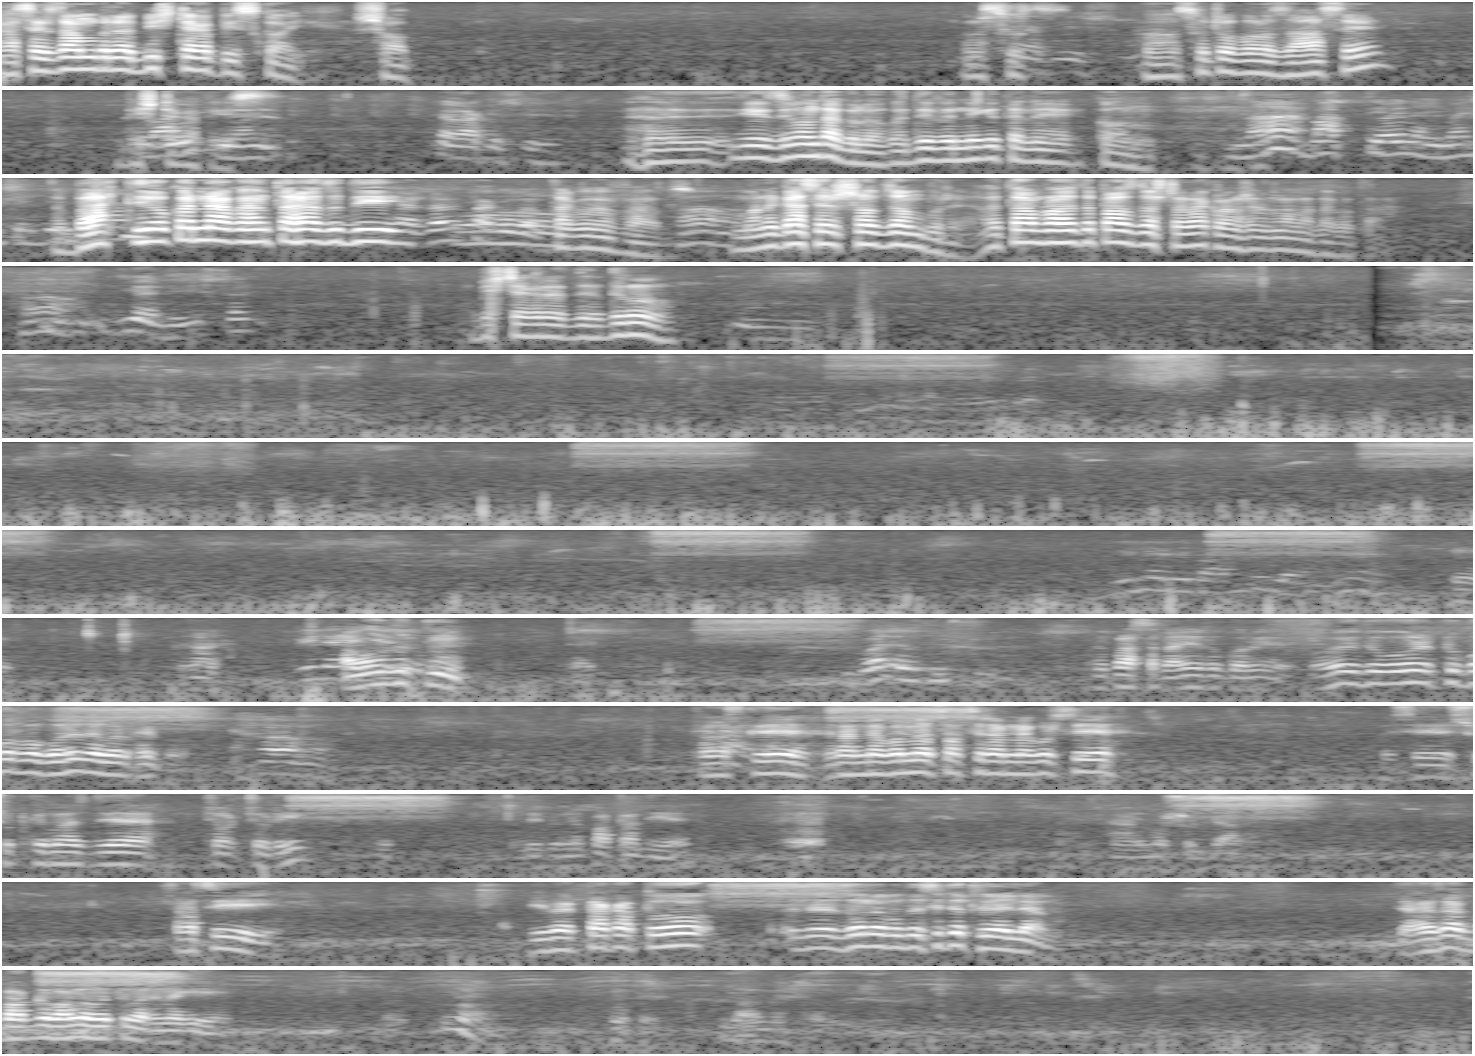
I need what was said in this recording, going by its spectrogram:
গাছের জাম্বুরা বিশ টাকা পিস কয় সব। মানে হ্যাঁ, ছোট বড় যা আছে বিশ টাকা পিস জীবন থাকল দেবেন নাকি তাহলে কম না বাড়তি হয় নাই মানুষের বাড়তি হোক আর না করেন তারা যদি থাকো ব্যাপার। মানে গাছের সব জাম্বুরে হয়তো আমরা হয়তো পাঁচ দশটা রাখলাম সেটা আলাদা কথা। বিশ টাকা করে দিব। ঘরেও দিচ্ছি বাচ্চাটা একটু করে ওই যে ওর একটু পর্ব ঘরে যাবার খাইবো। আজকে রান্না বান্না চাষি রান্না করছে। হচ্ছে শুটকি মাছ দিয়ে চচ্চড়ি বিভিন্ন পাতা দিয়ে আর মসুর ডাল। চাচি এবার টাকা তো এই যে জলের মধ্যে ছিটে থুয়ে এলাম দেখা যাক ভাগ্য ভালো হতে পারে নাকি।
